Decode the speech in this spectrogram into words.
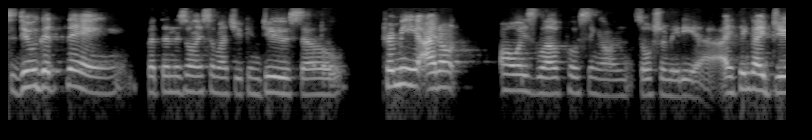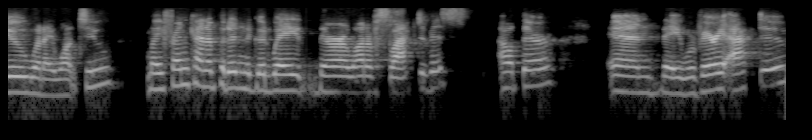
to do a good thing but then there's only so much you can do. So for me i don't always love posting on social media. I think i do when i want to. My friend kind of put it in a good way. There are a lot of slacktivists out there and they were very active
